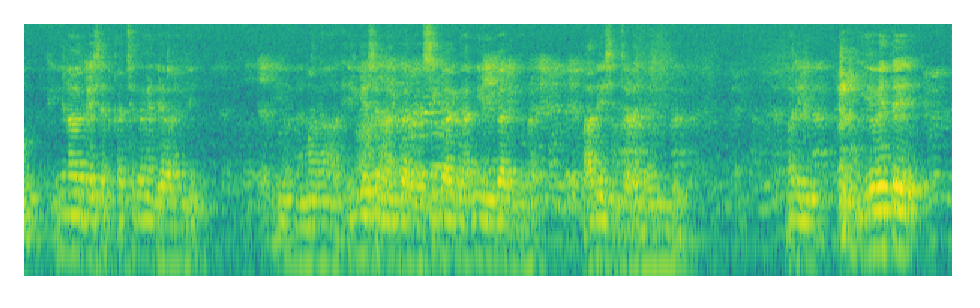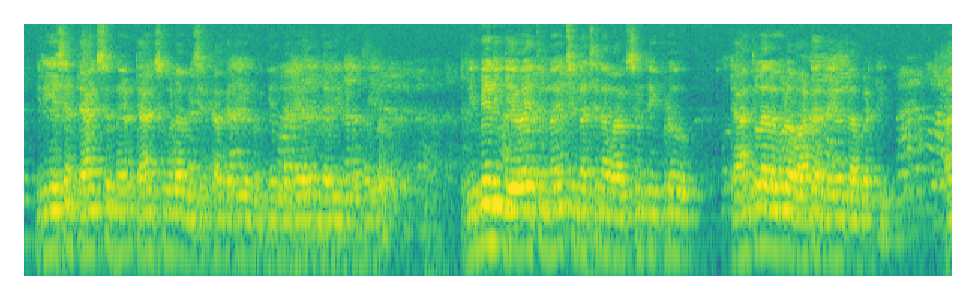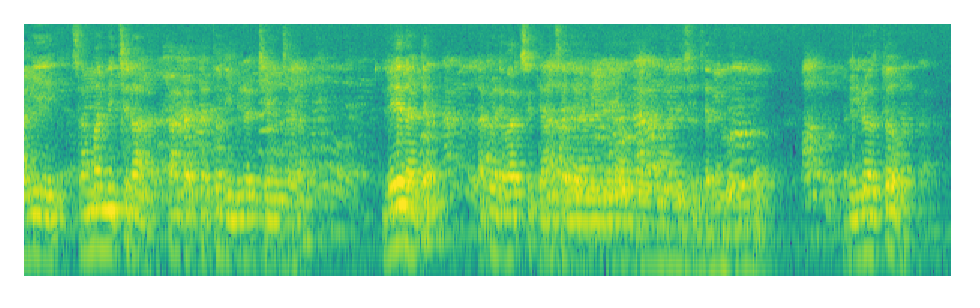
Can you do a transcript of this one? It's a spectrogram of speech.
ఇనాగ్రేషన్ ఖచ్చితంగా చేయాలి ఈ మన ఇరిగేషన్ అధికారి ఎస్సీ గారు కానీ ఈ గారికి కూడా ఆదేశించడం జరిగింది. మరి ఏవైతే ఇరిగేషన్ ట్యాంక్స్ ఉన్నాయో ట్యాంక్స్ కూడా మిషన్ కాకతీయలు ఎంత చేయడం జరిగింది గతంలో. రిమైనింగ్ ఏవైతే ఉన్నాయో చిన్న చిన్న వర్క్స్ ఉంటే ఇప్పుడు ట్యాంకులలో కూడా వాటర్ లేదు కాబట్టి అవి సంబంధించిన కాంట్రాక్టర్తో ఇమీడియట్ చేయించాలి? లేదంటే అటువంటి వర్క్స్ క్యాన్సిల్ చేయాలని కూడా ఈరోజుతో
